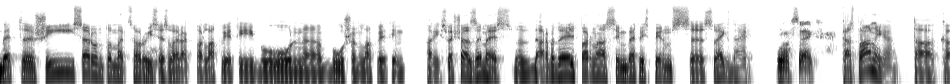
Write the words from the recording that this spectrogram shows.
Bet šī saruna tomēr caurvīsies vairāk vairāk par latvietību un uh, būšanu latvietim arī svešās zemēs, darba dēļ parunāsim, bet vispirms uh, sveiks, Dairi! No, sveiks! Kā Spānijā? Tā kā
